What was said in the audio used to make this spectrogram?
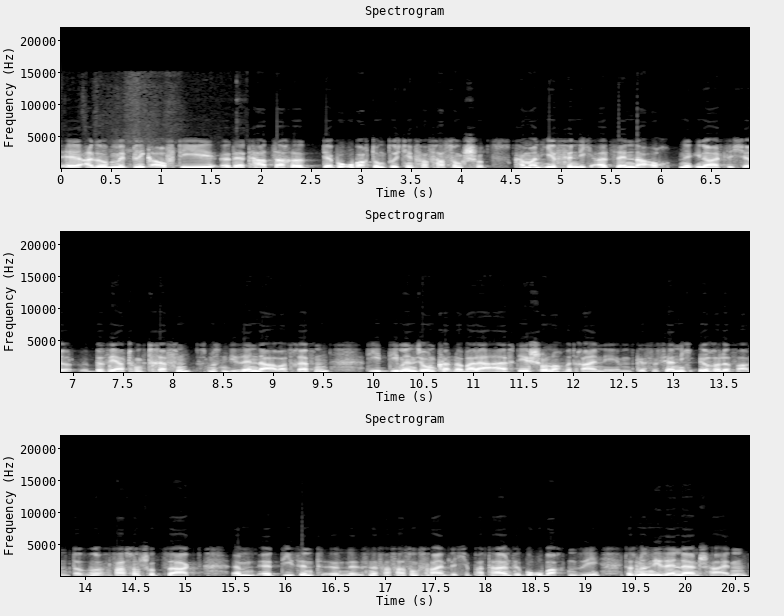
Äh, also mit Blick auf die äh, der Tatsache der Beobachtung durch den Verfassungsschutz kann man hier, finde ich, als Sender auch eine inhaltliche Bewertung treffen. Das müssen die Sender aber treffen. Die Dimension könnten wir bei der AfD schon noch mit reinnehmen. Es ist ja nicht irrelevant. Also der Verfassungsschutz sagt, ähm, äh, die sind ist eine verfassungsfeindliche Partei und wir beobachten sie. Das müssen die Sender entscheiden.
